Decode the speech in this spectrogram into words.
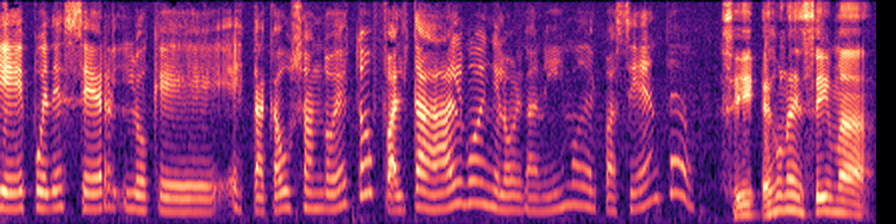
¿Qué puede ser lo que está causando esto? ¿Falta algo en el organismo del paciente? Sí, es una enzima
